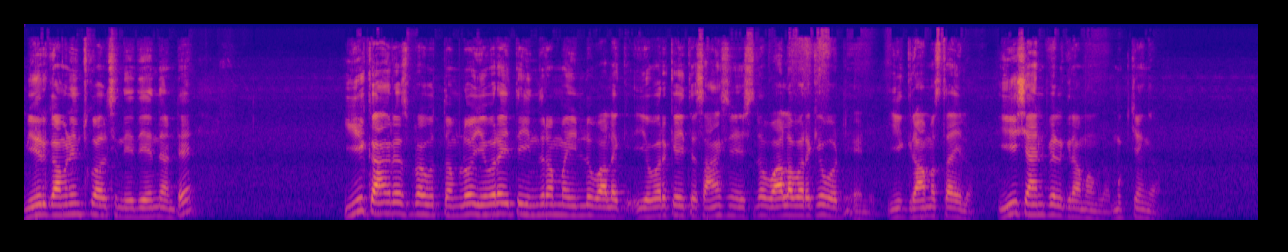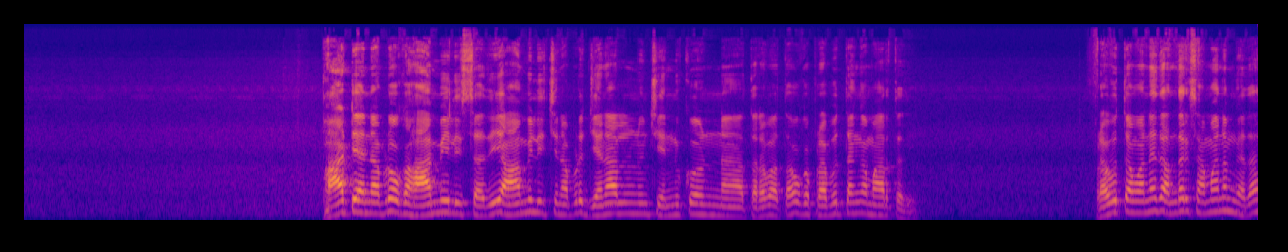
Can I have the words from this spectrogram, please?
మీరు గమనించుకోవాల్సింది ఇది ఏంటంటే ఈ కాంగ్రెస్ ప్రభుత్వంలో ఎవరైతే ఇందిరమ్మ ఇల్లు వాళ్ళకి ఎవరికైతే శాంక్షన్ చేసిందో వాళ్ళ వరకే ఓటు వేయండి ఈ గ్రామ స్థాయిలో ఈ శాన్పేల్ గ్రామంలో ముఖ్యంగా. పార్టీ అన్నప్పుడు ఒక హామీలు ఇస్తుంది హామీలు ఇచ్చినప్పుడు జనాల నుంచి ఎన్నుకున్న తర్వాత ఒక ప్రభుత్వంగా మారుతుంది. ప్రభుత్వం అనేది అందరికి సమానం కదా.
